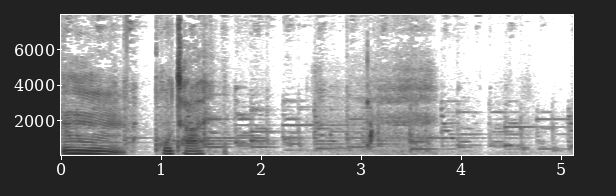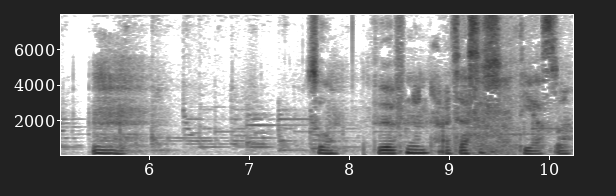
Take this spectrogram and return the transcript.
Mm, brutal. Mm. So, wir öffnen als erstes die erste.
